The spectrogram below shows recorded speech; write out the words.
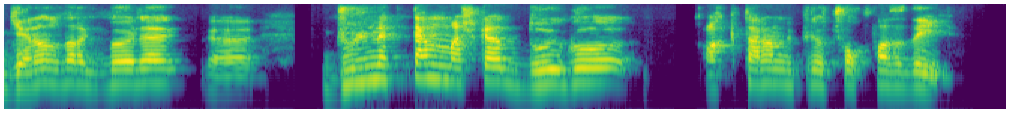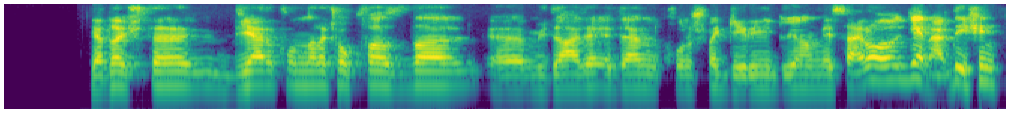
genel olarak böyle e, gülmekten başka duygu aktaran bir pilot çok fazla değil ya da işte diğer konulara çok fazla e, müdahale eden, konuşma gereği duyan vesaire o genelde işin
